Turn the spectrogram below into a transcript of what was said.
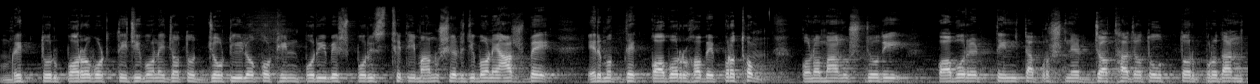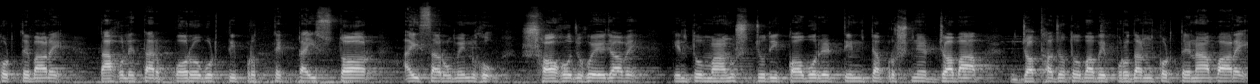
মৃত্যুর পরবর্তী জীবনে যত জটিল ও কঠিন পরিবেশ পরিস্থিতি মানুষের জীবনে আসবে, এর মধ্যে কবর হবে প্রথম। কোনো মানুষ যদি কবরের তিনটা প্রশ্নের যথাযথ উত্তর প্রদান করতে পারে, তাহলে তার পরবর্তী প্রত্যেকটা স্তর আইসার মিনহু সহজ হয়ে যাবে। কিন্তু মানুষ যদি কবরের তিনটা প্রশ্নের জবাব যথাযথভাবে প্রদান করতে না পারে,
